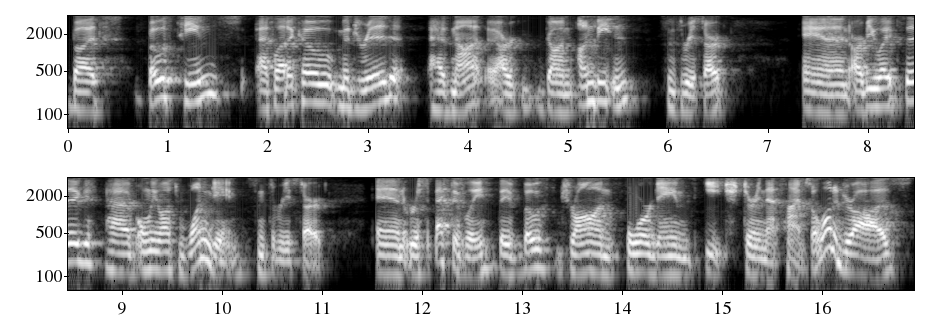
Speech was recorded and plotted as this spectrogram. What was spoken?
But both teams, Atletico Madrid has not, are gone unbeaten since the restart. And RB Leipzig have only lost one game since the restart. And respectively, they've both drawn four games each during that time. So a lot of draws,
